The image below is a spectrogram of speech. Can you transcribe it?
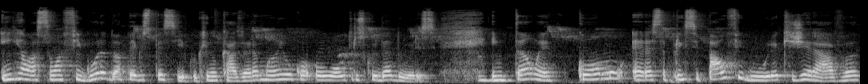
em relação à figura do apego específico, que no caso era mãe ou, ou outros cuidadores. Uhum. Então é como era essa principal figura que gerava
